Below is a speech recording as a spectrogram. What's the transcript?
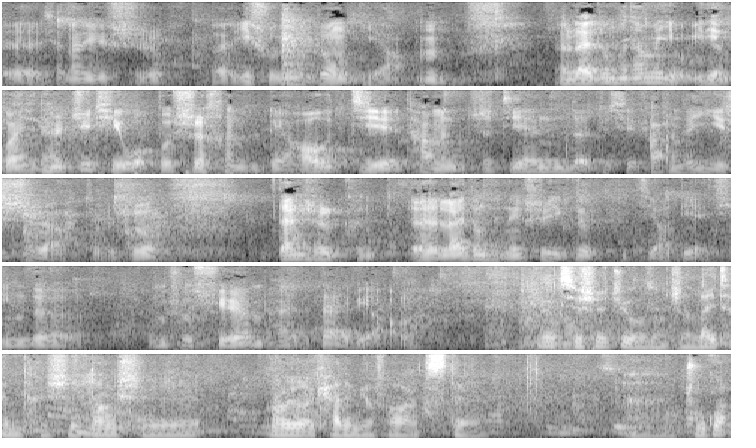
呃，相当于是呃艺术运动一样，嗯。莱顿和他们有一点关系，但是具体我不是很了解他们之间的这些发生的轶事啊。就是说，但是肯呃，莱顿肯定是一个比较典型的，我们说学院派的代表了。因为其实据我所知，Layton 他是当时 Royal Academy of Arts 的呃主管，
